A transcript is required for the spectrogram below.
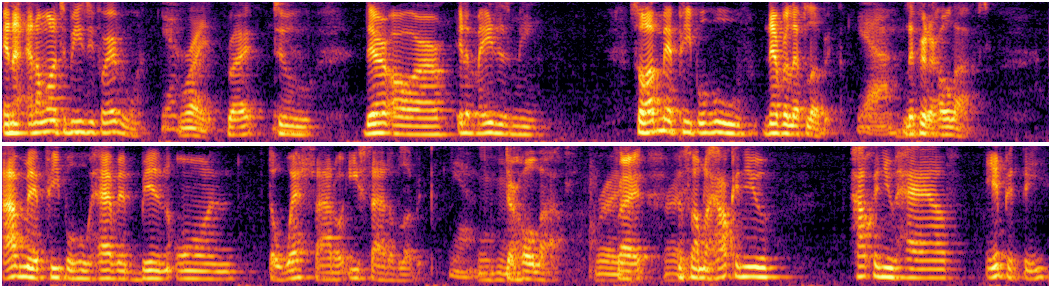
And I, and I want it to be easy for everyone. yeah. Right. right? To there are it amazes me. So I've met people who've never left Lubbock, Yeah. lived here their whole lives. I've met people who haven't been on the west side or east side of Lubbock Yeah. their whole lives, Right. right? Right. And so I'm like, how can you, how can you have empathy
